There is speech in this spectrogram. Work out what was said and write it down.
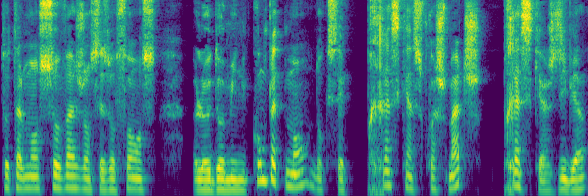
totalement sauvage dans ses offenses, le domine complètement, donc c'est presque un squash match, presque, je dis bien,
